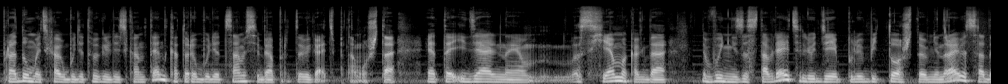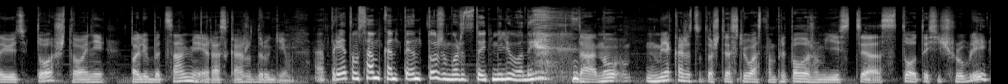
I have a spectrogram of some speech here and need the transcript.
продумать, как будет выглядеть контент, который будет сам себя продвигать, потому что это идеальная схема, когда вы не заставляете людей полюбить то, что им не нравится, а даете то, что они полюбят сами и расскажут другим. А при этом сам контент тоже может стоить миллионы. Да, ну, мне кажется, то, что если у вас там, предположим, есть 100 э, тысяч рублей,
